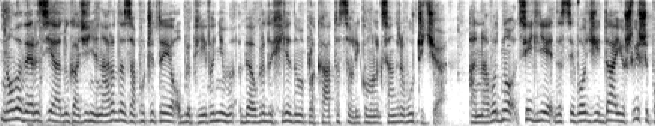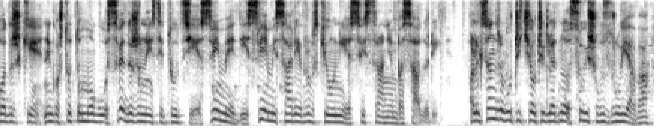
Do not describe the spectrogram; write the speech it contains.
Nova verzija događanja naroda započeta je oblepljivanjem Beograda hiljadama plakata sa likom Aleksandra Vučića, a navodno cilj je da se vođi da još više podrške nego što to mogu sve državne institucije, svi mediji, svi emisari Evropske unije, svi strani ambasadori. Aleksandra Vučića očigledno suviše uzrujava,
